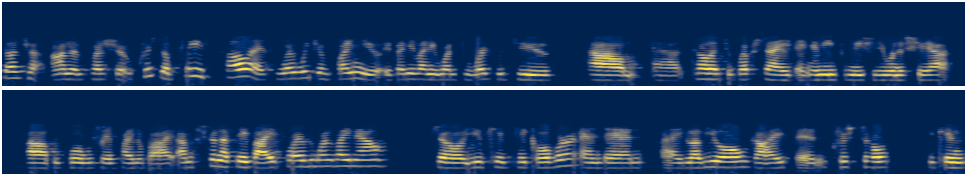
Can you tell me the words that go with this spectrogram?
such an honor and pleasure. Crystal, please tell us where we can find you if anybody wants to work with you. Um, uh, tell us your website and any information you want to share uh, before we say final bye. I'm just gonna say bye for everyone right now, so you can take over. And then I love you all, guys, and Crystal, you can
